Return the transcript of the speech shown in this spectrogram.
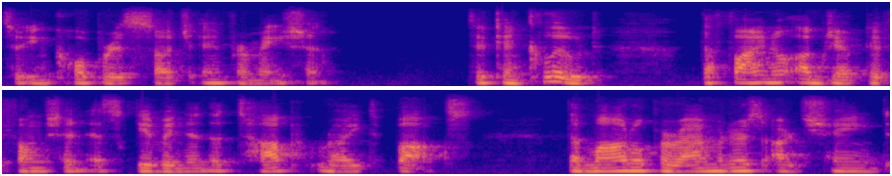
to incorporate such information. To conclude, the final objective function is given in the top right box. The model parameters are chained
